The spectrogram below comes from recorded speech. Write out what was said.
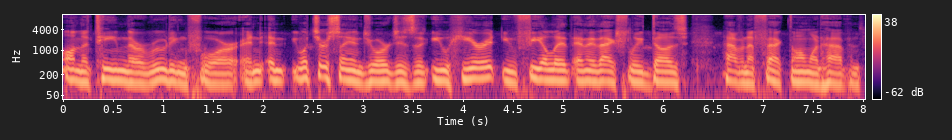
on the team they're rooting for, and and what you're saying, George, is that you hear it, you feel it, and it actually does have an effect on what happens.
